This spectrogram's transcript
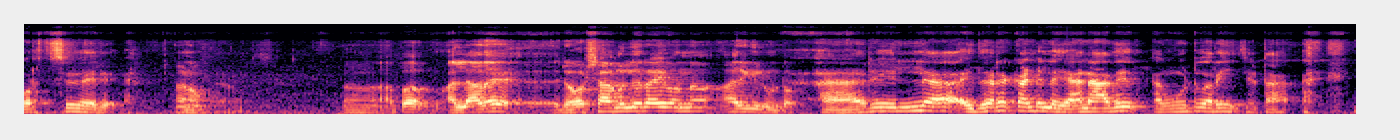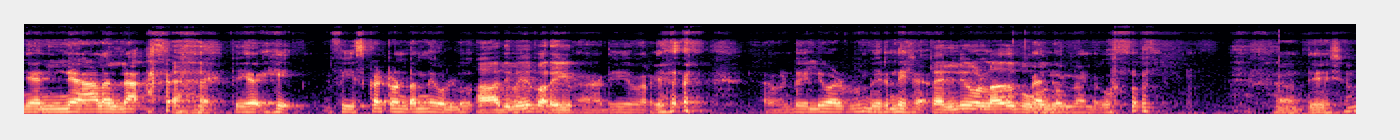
കുറച്ച് പേര്. ആണോ? ആ, അപ്പൊ അല്ലാതെ രോഷാകുലരായി വന്ന ആരെങ്കിലും ഉണ്ടോ? ആരും ഇല്ല ഇതുവരെ കണ്ടില്ല. ഞാൻ ആദ്യം അങ്ങോട്ട് പറയും ചേട്ടാ ഞാൻ ഇന്ന ആളല്ല. ഫീസ് കട്ട് ഉണ്ടെന്നേ ഉള്ളൂ. ആദ്യമേ പറയും. ആദ്യമേ പറയും. അതുകൊണ്ട് വലിയ കുഴപ്പം വരുന്നില്ല. തല്ല് കൊള്ളാതെ പോകും. അത്യാവശ്യം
